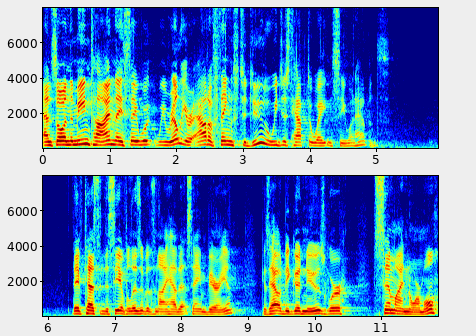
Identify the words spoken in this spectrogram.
And so, in the meantime, they say we really are out of things to do. We just have to wait and see what happens. They've tested to see if Elizabeth and I have that same variant because that would be good news. We're semi normal.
